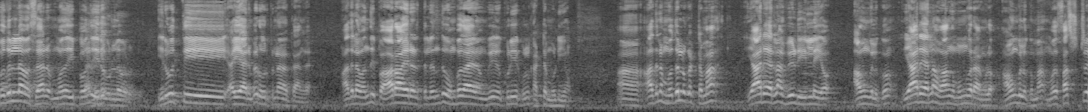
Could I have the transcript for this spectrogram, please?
முதல்ல சார் முத இப்போ வந்து இரு இருபத்தி ஐயாயிரம் பேர் உறுப்பினர் இருக்காங்க. அதில் வந்து இப்போ ஆறாயிரத்துலேருந்து ஒன்பதாயிரம் வீ குடியிருப்புகள் கட்ட முடியும். அதில் முதல் கட்டமாக யார் யாரெல்லாம் வீடு இல்லையோ அவங்களுக்கும் யார் யாரெல்லாம் வாங்க முன் வராங்களோ அவங்களுக்குமா முத ஃபஸ்ட்டு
